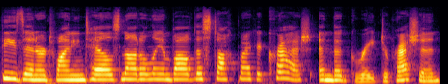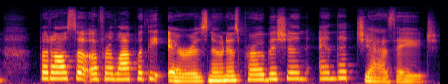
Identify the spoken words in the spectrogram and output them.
These intertwining tales not only involve the stock market crash and the Great Depression, but also overlap with the eras known as Prohibition and the Jazz Age.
